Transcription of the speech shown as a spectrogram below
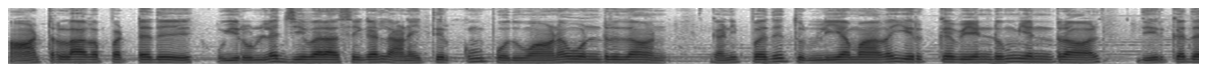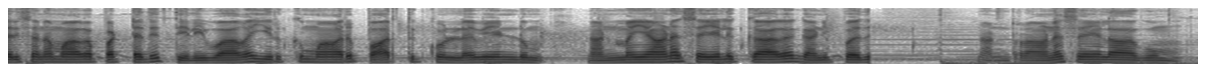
ஆற்றலாகப்பட்டது உயிருள்ள ஜீவராசிகள் அனைத்திற்கும் பொதுவான ஒன்றுதான். கணிப்பது துல்லியமாக இருக்க வேண்டும் என்றால் தீர்க்க தரிசனமாகப்பட்டது தெளிவாக இருக்குமாறு பார்த்து கொள்ள வேண்டும். நன்மையான செயலுக்காக கணிப்பது நன்றான செயலாகும்.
